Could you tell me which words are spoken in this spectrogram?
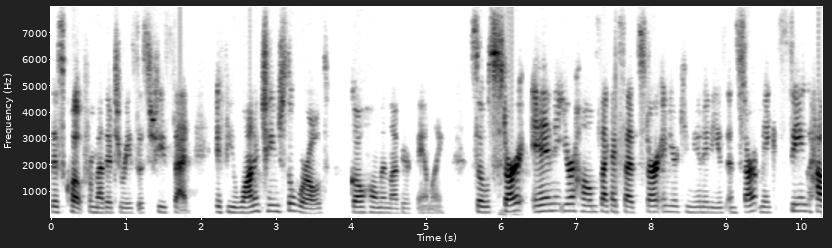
this quote from mother teresa. She said if you want to change the world go home and love your family. So start mm-hmm. in your homes, like I said, start in your communities and start make seeing how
